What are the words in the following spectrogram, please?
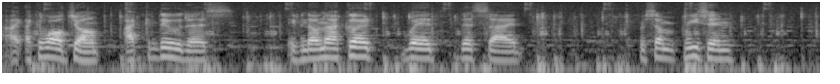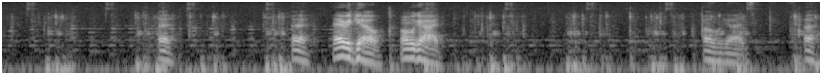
I I can wall jump. I can do this, even though I'm not good with this side. For some reason. Uh. Uh. There we go. Oh my god. Oh my god. Uh.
